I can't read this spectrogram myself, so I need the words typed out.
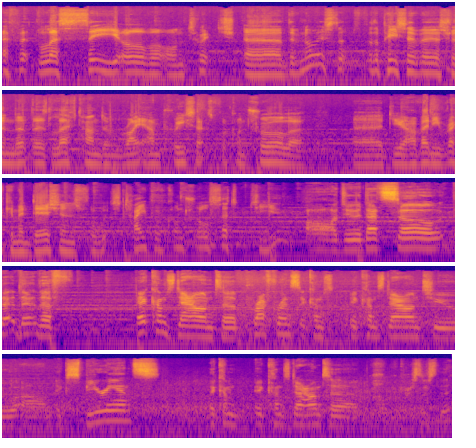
Effortless C over on Twitch. Uh, they've noticed that for the PC version that there's left-hand and right-hand presets for controller. Uh, do you have any recommendations for which type of control setup to use? Oh, dude, that's so the the, the it comes down to preference. It comes it comes down to um, experience. It come it comes down to oh my gosh, there's the,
